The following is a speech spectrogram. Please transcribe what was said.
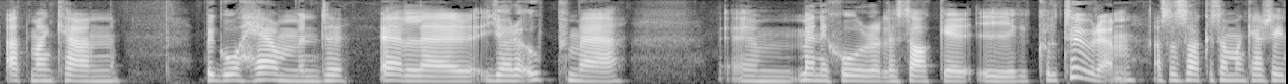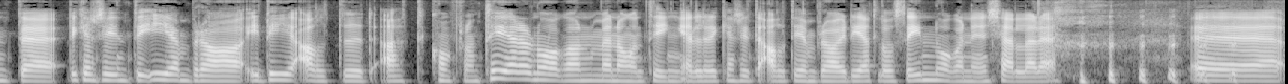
att man kan begå hämnd eller göra upp med eh, människor eller saker i kulturen. Alltså saker som man kanske inte, det kanske inte är en bra idé alltid att konfrontera någon med någonting eller det kanske inte alltid är en bra idé att låsa in någon i en källare. eh,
